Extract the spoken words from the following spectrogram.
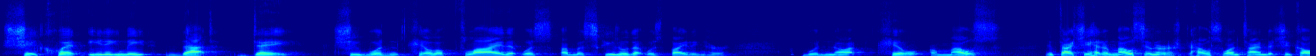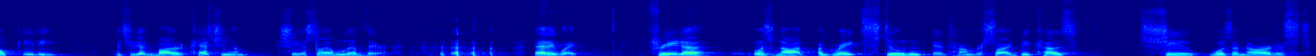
She quit eating meat that day. She wouldn't kill a fly that was a mosquito that was biting her, would not kill a mouse. In fact, she had a mouse in her house one time that she called Petey, and she didn't bother catching him. She just let him live there. anyway, Frida was not a great student at Humberside because she was an artist.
